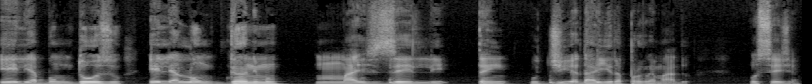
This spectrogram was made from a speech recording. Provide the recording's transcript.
ele é bondoso, ele é longânimo, mas ele tem o dia da ira programado. Ou seja,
